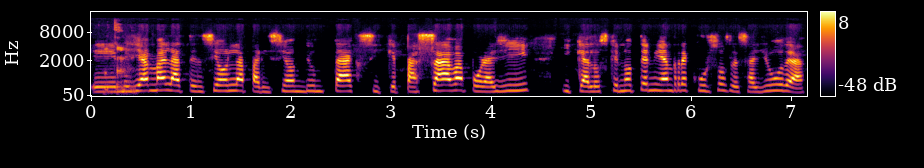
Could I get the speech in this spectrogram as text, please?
Eh, me llama la atención la aparición de un taxi que pasaba por allí y que a los que no tenían recursos les ayuda.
